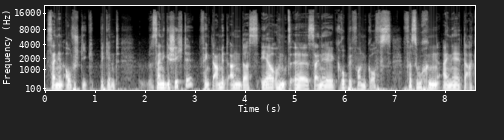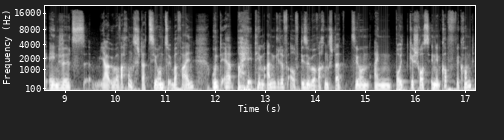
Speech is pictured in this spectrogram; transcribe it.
seinen Aufstieg beginnt seine Geschichte fängt damit an, dass er und äh, seine Gruppe von Goffs versuchen, eine Dark Angels äh, ja, Überwachungsstation zu überfallen und er bei dem Angriff auf diese Überwachungsstation ein Boltgeschoss in den Kopf bekommt,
